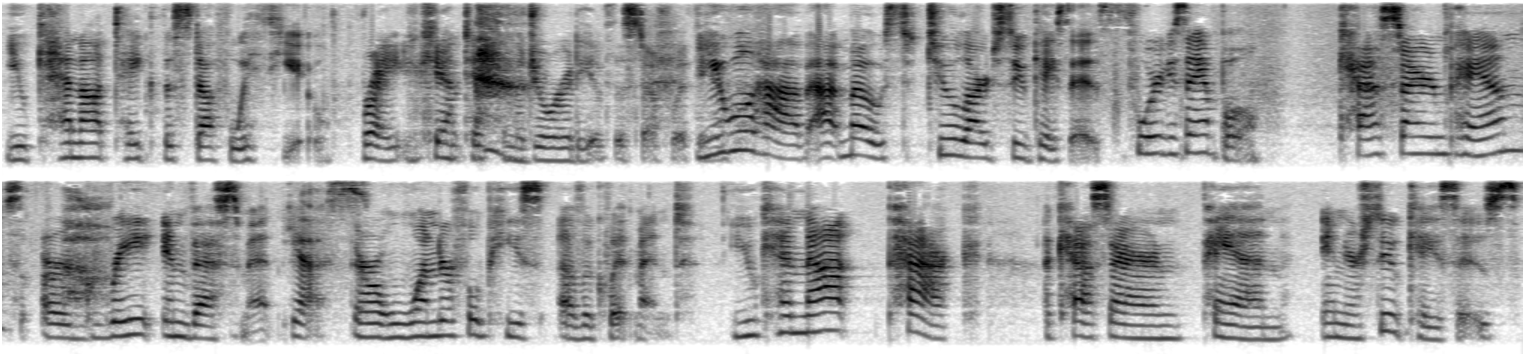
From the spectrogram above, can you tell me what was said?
you cannot take the stuff with you. Right. You can't take the majority of the stuff with you. You will have at most two large suitcases. For example, cast iron pans are a great investment. Yes. They're a wonderful piece of equipment. You cannot pack a cast iron pan in your suitcases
